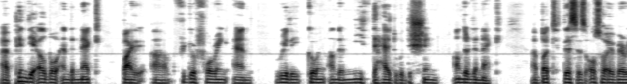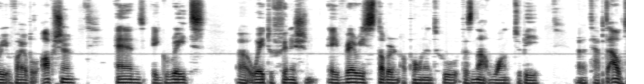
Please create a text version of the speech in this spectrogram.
uh, pin the elbow and the neck by uh, figure fouring and really going underneath the head with the shin under the neck. Uh, but this is also a very viable option and a great uh, way to finish a very stubborn opponent who does not want to be uh, tapped out.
